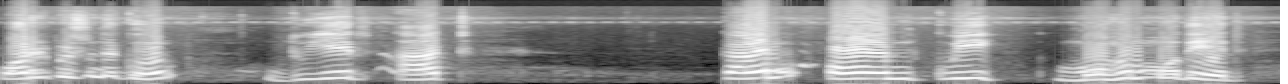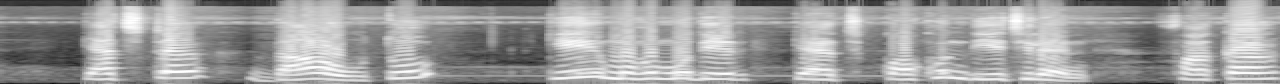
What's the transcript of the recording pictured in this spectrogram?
পরের প্রশ্ন দেখো, দুইয়ের আট, কাম অন কুইক মোহাম্মদের ক্যাচটা দাও তো। কে মোহাম্মদের ক্যাচ কখন দিয়েছিলেন? ফাঁকা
